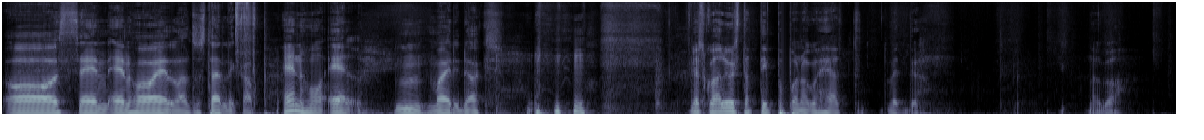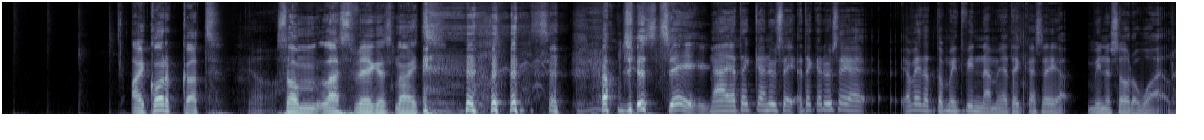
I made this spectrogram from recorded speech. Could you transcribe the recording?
Och sen NHL, alltså Stanley Cup. NHL. Mm, Mighty Ducks. Jag skulle ha lust att tippa på något helt, vet du. Något. Aj korkat. Ja. Som Las Vegas Knights. I'm just saying. Nej, jag tänker nu säga, jag tänker nu säga, jag vet att de inte vinner, men jag tänker säga Minnesota Wild.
